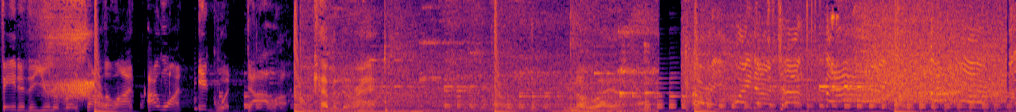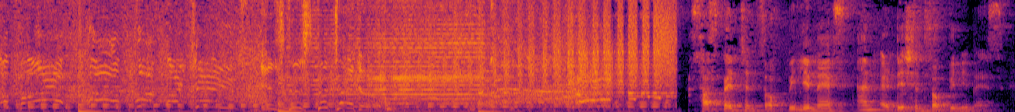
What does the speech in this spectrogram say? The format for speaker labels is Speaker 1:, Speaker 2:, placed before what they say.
Speaker 1: Fate of the universe on the line. I want Iguodala.
Speaker 2: Kevin Durant. You know who I am.
Speaker 1: Curry, way downtown. Bang! Bang! Up for. Oh, blocked by James. Is this the dagger?
Speaker 3: Suspensions of billionaires and additions of billionaires.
